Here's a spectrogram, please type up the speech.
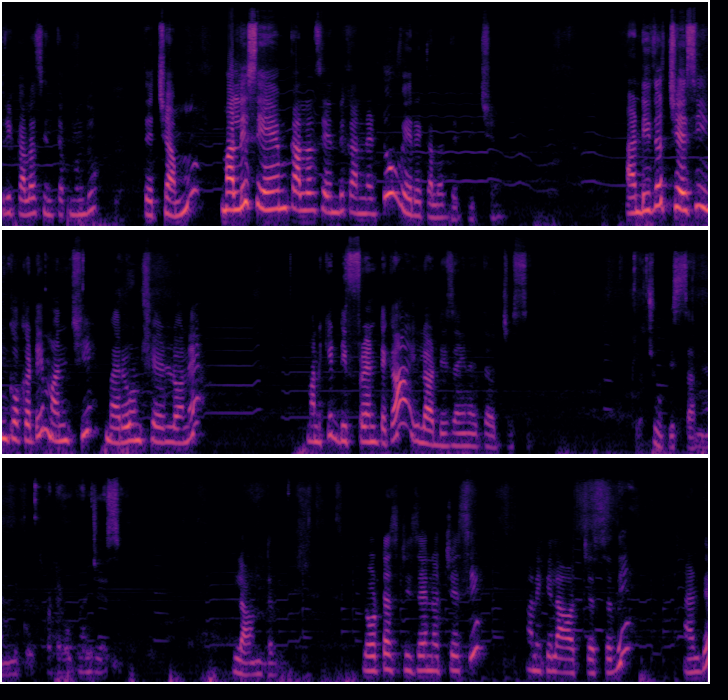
త్రీ కలర్స్ ఇంతకుముందు తెచ్చాము. మళ్ళీ సేమ్ కలర్స్ ఎందుకు అన్నట్టు వేరే కలర్ తెప్పించాము. అండ్ ఇది వచ్చేసి ఇంకొకటి మంచి మెరూన్ షేడ్లోనే మనకి డిఫరెంట్గా ఇలా డిజైన్ అయితే వచ్చేస్తుంది. ఇట్లా చూపిస్తాను నేను మీకు. ఒకటి ఓపెన్ చేసి. ఇలా ఉంటుంది. లోటస్ డిజైన్ వచ్చేసి మనకి ఇలా వచ్చేస్తుంది. అండ్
